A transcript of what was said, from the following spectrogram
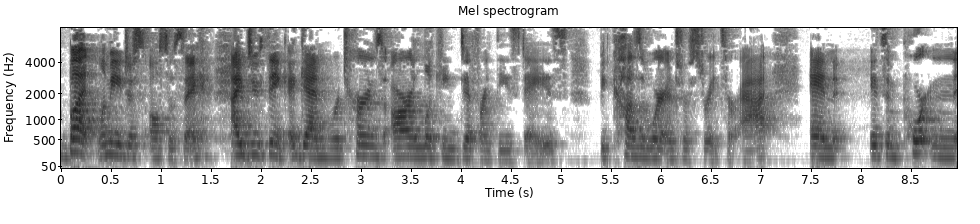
But let me just also say, I do think, again, returns are looking different these days because of where interest rates are at. And it's important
